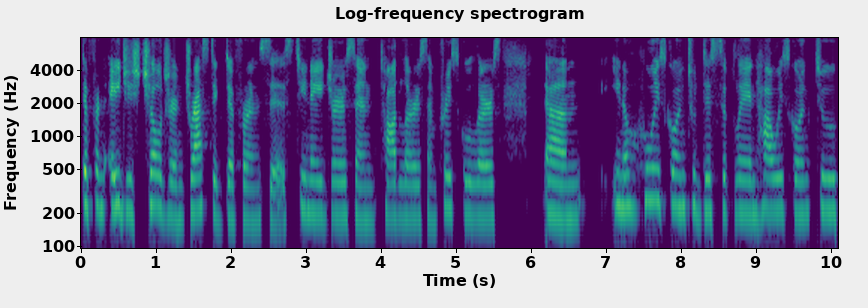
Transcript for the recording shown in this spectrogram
different ages children drastic differences teenagers and toddlers and preschoolers um, you know who is going to discipline how is going to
